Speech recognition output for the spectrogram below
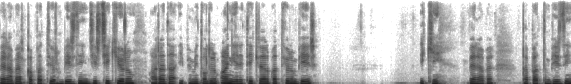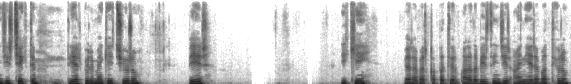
Beraber kapatıyorum. Bir zincir çekiyorum. Arada ipimi doluyorum. Aynı yere tekrar batıyorum. Bir, iki beraber kapattım. Bir zincir çektim. Diğer bölüme geçiyorum. Bir, iki, beraber kapatıyorum. Arada bir zincir aynı yere batıyorum.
